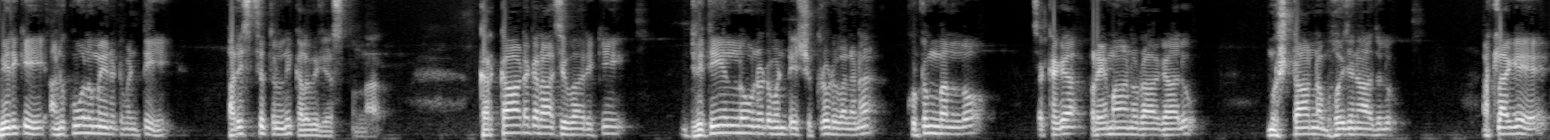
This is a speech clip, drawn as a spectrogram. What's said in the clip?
వీరికి అనుకూలమైనటువంటి పరిస్థితుల్ని కలుగజేస్తున్నారు. కర్కాటక రాశి వారికి ద్వితీయంలో ఉన్నటువంటి శుక్రుడి వలన కుటుంబంలో చక్కగా ప్రేమానురాగాలు మృష్టాన్న భోజనాదులు అట్లాగే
